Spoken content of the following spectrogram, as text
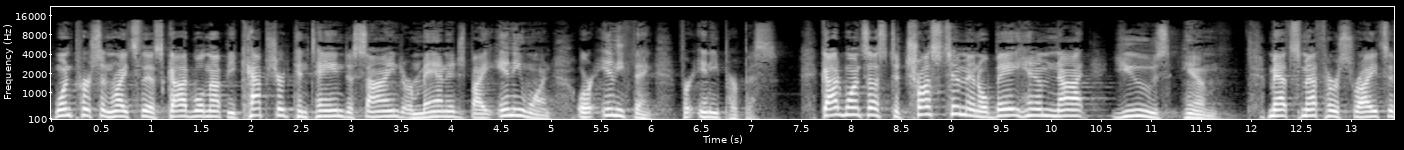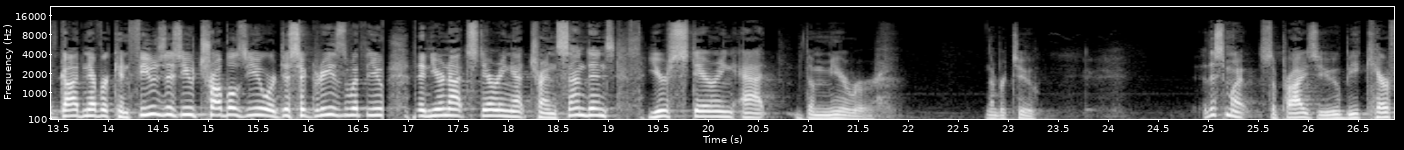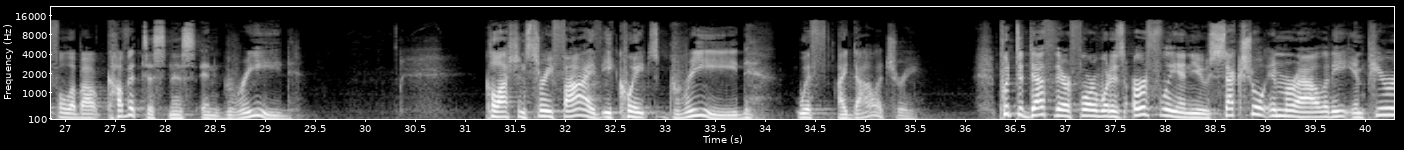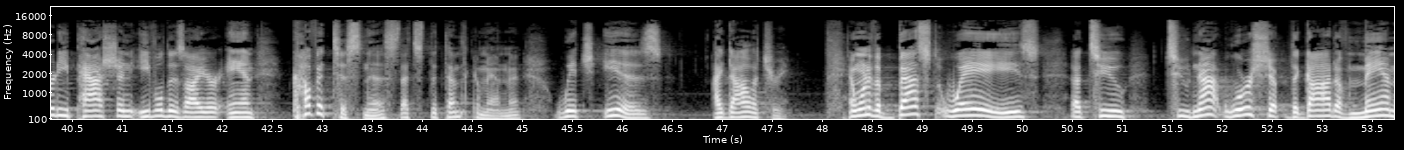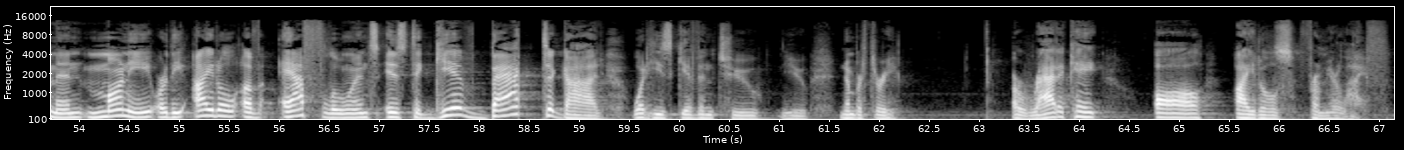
One person writes this God will not be captured, contained, assigned, or managed by anyone or anything for any purpose. God wants us to trust Him and obey Him, not use Him. Matt Smethurst writes If God never confuses you, troubles you, or disagrees with you, then you're not staring at transcendence, you're staring at the mirror. Number two, this might surprise you. Be careful about covetousness and greed. Colossians 3 5 equates greed with idolatry. Put to death, therefore, what is earthly in you sexual immorality, impurity, passion, evil desire, and covetousness. That's the 10th commandment, which is idolatry. And one of the best ways uh, to, to not worship the God of mammon, money, or the idol of affluence is to give back to God what He's given to you. Number three, eradicate all idols from your life.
